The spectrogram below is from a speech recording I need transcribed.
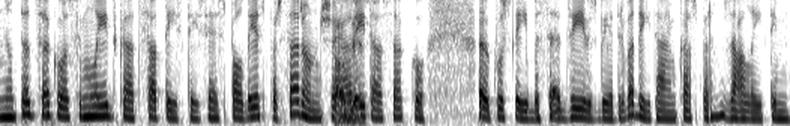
Nu, tad sekosim līdzi, kā tas attīstīsies. Paldies par sarunu. Šajā Paldies. rītā saku eh, kustības dzīves biedra vadītājiem Kasparam Zālītim.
